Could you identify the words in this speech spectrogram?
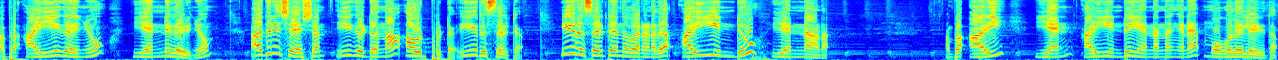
അപ്പോൾ ഐ കഴിഞ്ഞു എൻ കഴിഞ്ഞു. അതിനുശേഷം ഈ കിട്ടുന്ന ഔട്ട്പുട്ട് ഈ റിസൾട്ട് ഈ റിസൾട്ട് എന്ന് പറയുന്നത് ഐ ഇന്റു എൻ ആണ്. അപ്പോൾ I N I into N എന്നിങ്ങനെ മുകളിൽ എഴുതാം.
